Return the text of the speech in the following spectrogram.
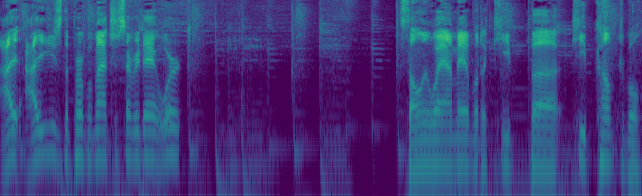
I, I use the purple mattress every day at work. It's the only way I'm able to keep uh, keep comfortable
